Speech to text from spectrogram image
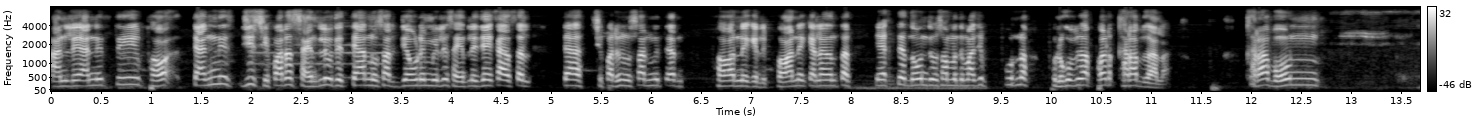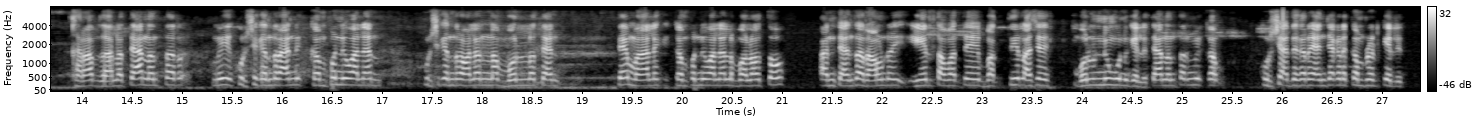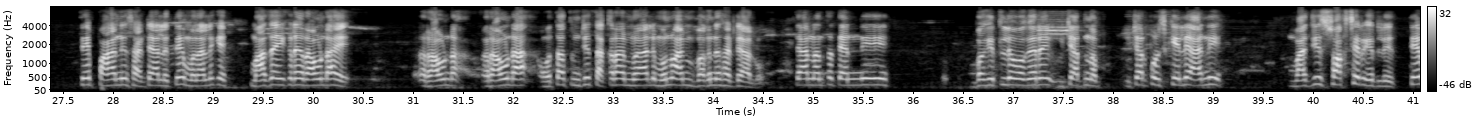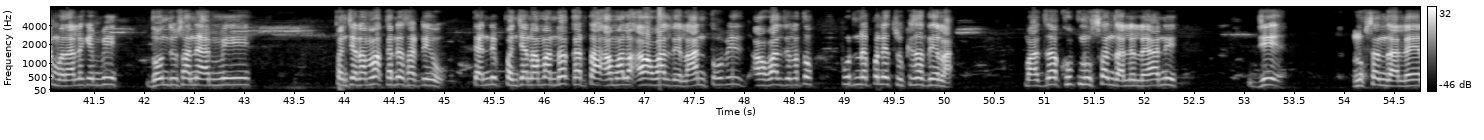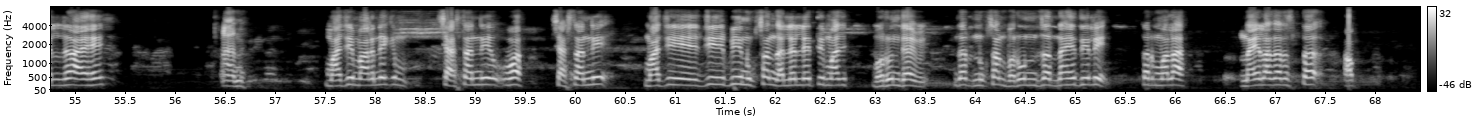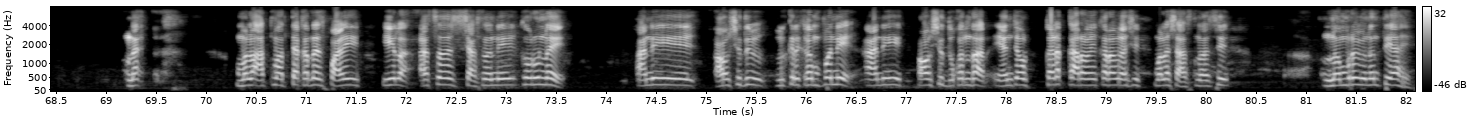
आणले आणि ती फवा त्यांनी जी शिफारस सांगितली होती त्यानुसार जेवढे मिली सांगितले जे काय असेल त्या शिफारसीनुसार मी त्या फवारणी केली. फवारणी केल्यानंतर एक ते दोन दिवसामध्ये माझी पूर्ण फुलगोबीचा फळ खराब झाला. खराब होऊन खराब झाला. त्यानंतर मी कृषी केंद्र आणि कंपनीवाल्यां कृषी केंद्रवाल्यांना बोललो. त्या ते म्हणाले की कंपनीवाल्याला बोलावतो आणि त्यांचा राऊंड येईल तेव्हा ते बघतील असे बोलून निघून गेले. त्यानंतर मी कं कृषी अधिकारी यांच्याकडे कंप्लेंट केली. ते पाहणीसाठी आले. ते म्हणाले की माझा इकडे राऊंड आहे. राऊंड राऊंड होता. तुमची तक्रार मिळाली म्हणून आम्ही बघण्यासाठी आलो. त्यानंतर त्यांनी बघितले वगैरे विचारणं विचारपूस केली आणि माझी स्वाक्षर घेतली. ते म्हणाले की मी दोन दिवसांनी आम्ही पंचनामा करण्यासाठी येऊ. त्यांनी पंचनामा न करता आम्हाला अहवाल दिला आणि तो बी अहवाल दिला तो पूर्णपणे चुकीचा दिला. माझं खूप नुकसान झालेलं आहे आणि जे नुकसान झालेलं आहे आणि माझी मागणी की शासनाने व शासनाने माझी जी बी नुकसान झालेले आहे ती माझी भरून द्यावी. जर नुकसान भरून जर नाही दिले तर मला नाईलाजास्त आप नाही मला आत्महत्या करण्याची पाळी येईल असं शासनाने करू नये. आणि औषधी विक्री कंपनी आणि औषध दुकानदार यांच्यावर कडक कारवाई करावी अशी मला शासनाची नम्र विनंती आहे.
